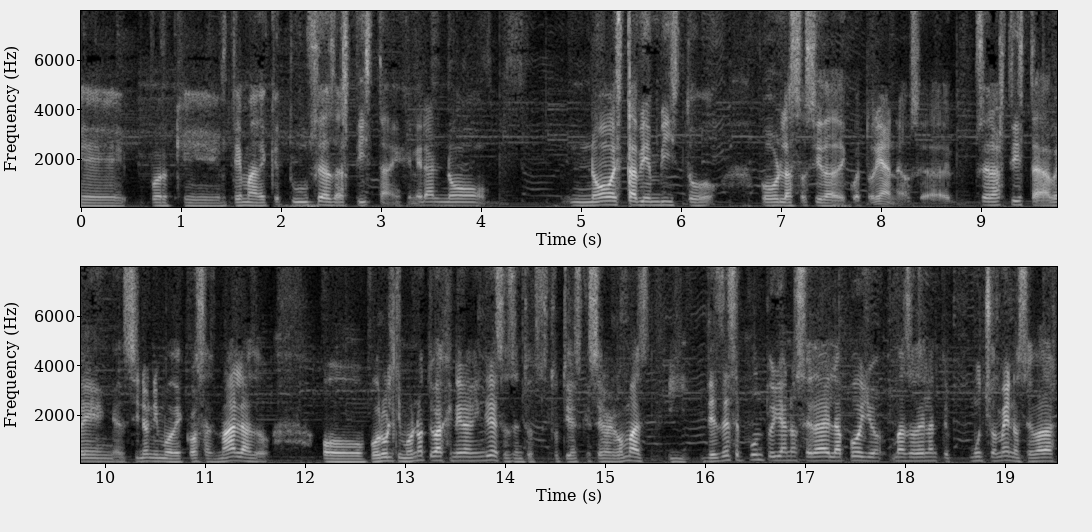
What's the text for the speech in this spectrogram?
eh, porque el tema de que tú seas artista en general no, no está bien visto por la sociedad ecuatoriana. O sea, ser artista ven sinónimo de cosas malas o, por último no te va a generar ingresos, entonces tú tienes que hacer algo más. Y desde ese punto ya no se da el apoyo, más adelante mucho menos se va a dar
